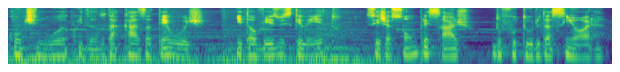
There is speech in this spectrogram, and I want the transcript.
continua cuidando da casa até hoje, e talvez o esqueleto seja só um presságio do futuro da senhora.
